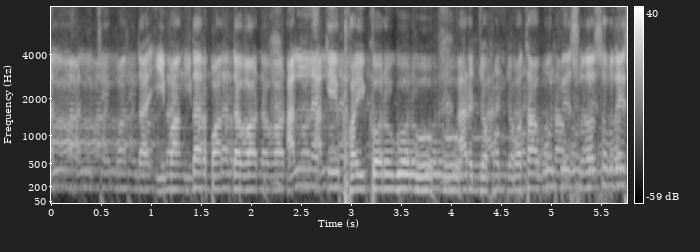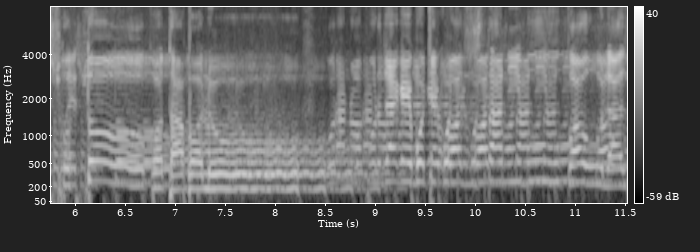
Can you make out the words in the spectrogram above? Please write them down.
আল্লাহ বান্দা, ইমানদার বান্দাগণ, আল্লাহকে ভয় করো গো। আর যখন কথা বলবে সদা সর্বদা সত্য কথা বলো। কোরআন অপর জায়গায় বলছে ওয়াস্তানিবু কাওলাজ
